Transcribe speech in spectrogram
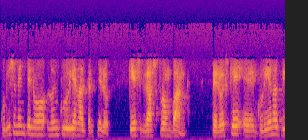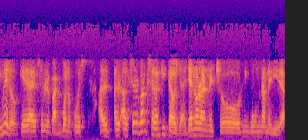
curiosamente no, incluían al tercero, que es Gazprom Bank, pero es que eh, incluían al primero, que era el Cyberbank. Bueno, pues al, al, al se lo han quitado ya, ya no le han hecho ninguna medida.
